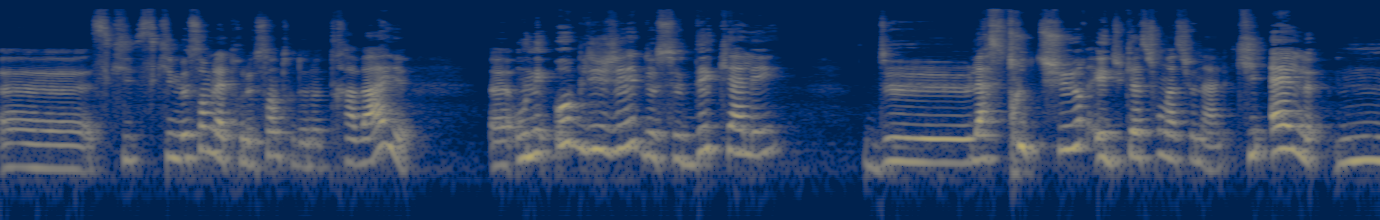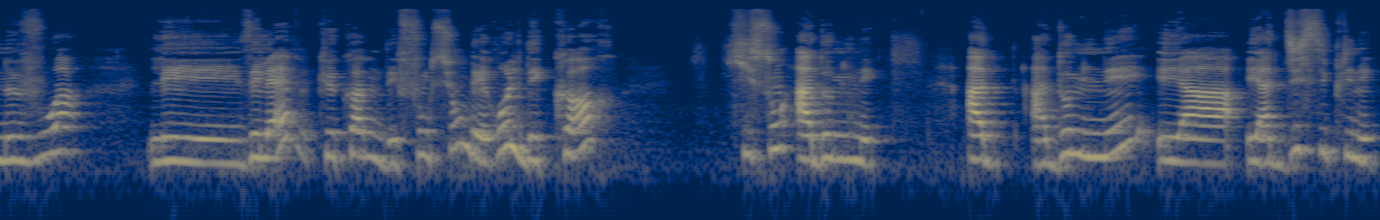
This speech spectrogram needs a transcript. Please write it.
euh, ce, qui, ce qui me semble être le centre de notre travail, on est obligé de se décaler de la structure éducation nationale, qui, elle, ne voit les élèves que comme des fonctions, des rôles, des corps qui sont à dominer, à, à dominer et à, et à discipliner.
